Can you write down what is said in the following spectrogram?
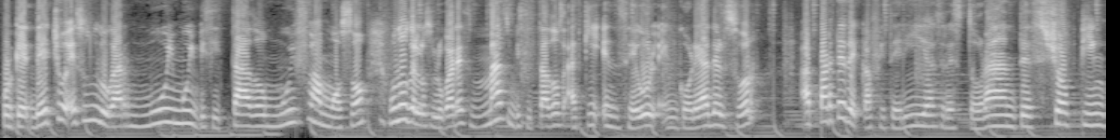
Porque de hecho es un lugar muy muy visitado, muy famoso, uno de los lugares más visitados aquí en Seúl, en Corea del Sur. Aparte de cafeterías, restaurantes, shopping,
